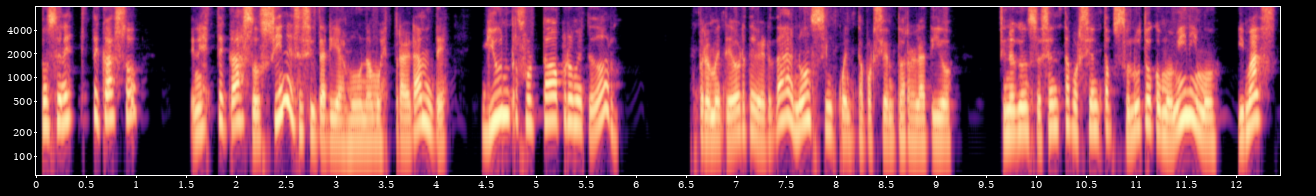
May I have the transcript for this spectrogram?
Entonces, en este caso, en este caso sí necesitaríamos una muestra grande y un resultado prometedor prometedor de verdad, no un 50% relativo, sino que un 60% absoluto como mínimo y más,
